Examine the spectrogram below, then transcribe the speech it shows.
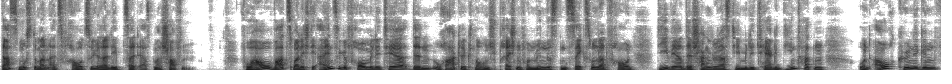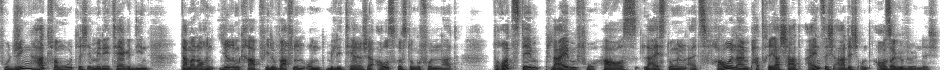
Das musste man als Frau zu ihrer Lebzeit erstmal schaffen. Hao war zwar nicht die einzige Frau Militär, denn Orakelknochen sprechen von mindestens 600 Frauen, die während der Shang-Dynastie Militär gedient hatten, und auch Königin Fujing hat vermutlich im Militär gedient, da man auch in ihrem Grab viele Waffen und militärische Ausrüstung gefunden hat. Trotzdem bleiben Fu Haos Leistungen als Frau in einem Patriarchat einzigartig und außergewöhnlich.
